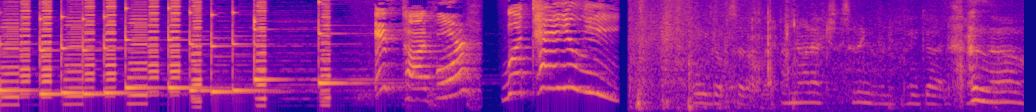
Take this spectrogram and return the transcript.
It's time for Bratayley! And oh, don't sit on it. I'm not actually sitting on it. Okay, good. Hello.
